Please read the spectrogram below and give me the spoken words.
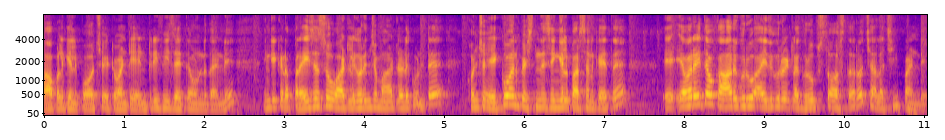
లోపలికి వెళ్ళిపోవచ్చు. ఎటువంటి ఎంట్రీ ఫీజు అయితే ఉండదండి. ఇంక ఇక్కడ ప్రైసెస్ వాటి గురించి మాట్లాడుకుంటే కొంచెం ఎక్కువ అనిపిస్తుంది సింగిల్ పర్సన్కి అయితే. ఎవరైతే ఒక ఆరుగురు ఐదుగురు ఇట్లా గ్రూప్స్తో వస్తారో చాలా చీప్ అండి.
